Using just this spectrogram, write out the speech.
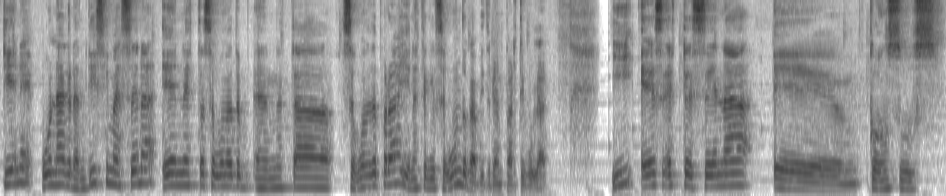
tiene una grandísima escena en esta segunda, en esta segunda temporada y en este segundo capítulo en particular. Y es esta escena eh, con sus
